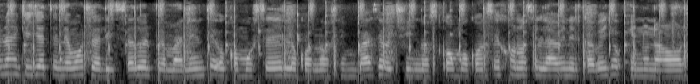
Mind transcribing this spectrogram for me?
Bueno, aquí ya tenemos realizado el permanente o como ustedes lo conocen, base o chinos. Como consejo no se laven el cabello en una hora.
